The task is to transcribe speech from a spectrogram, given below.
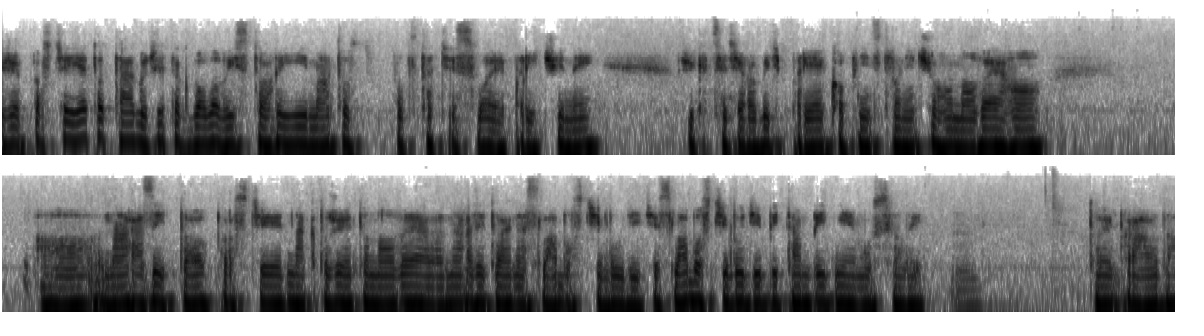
aj, že proste je to tak, že tak bolo v histórii, má to v podstate svoje príčiny, že keď chcete robiť priekopníctvo niečoho nového, narazí to proste jednak to, že je to nové, ale narazí to aj na slabosti ľudí. Tie slabosti ľudí by tam byť nemuseli. Mm. To je pravda.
